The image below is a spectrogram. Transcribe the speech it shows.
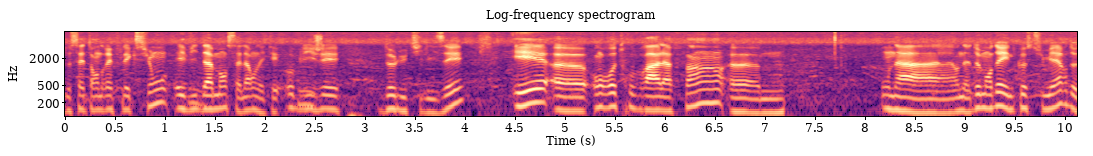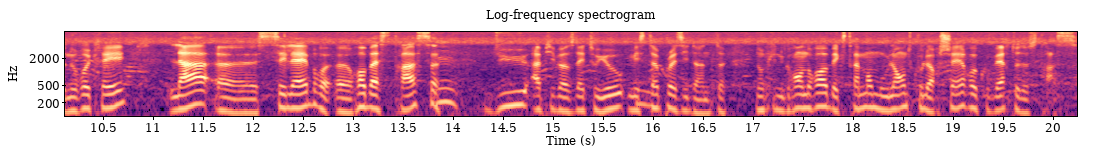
de cette temps de réflexion. Évidemment, celle-là, on était obligé de l'utiliser. Et euh, on retrouvera à la fin, euh, on, a, on a demandé à une costumière de nous recréer la euh, célèbre euh, robe à strass Mm. du Happy Birthday to You, Mr. President. Donc une grande robe extrêmement moulante, couleur chair, recouverte de strass.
